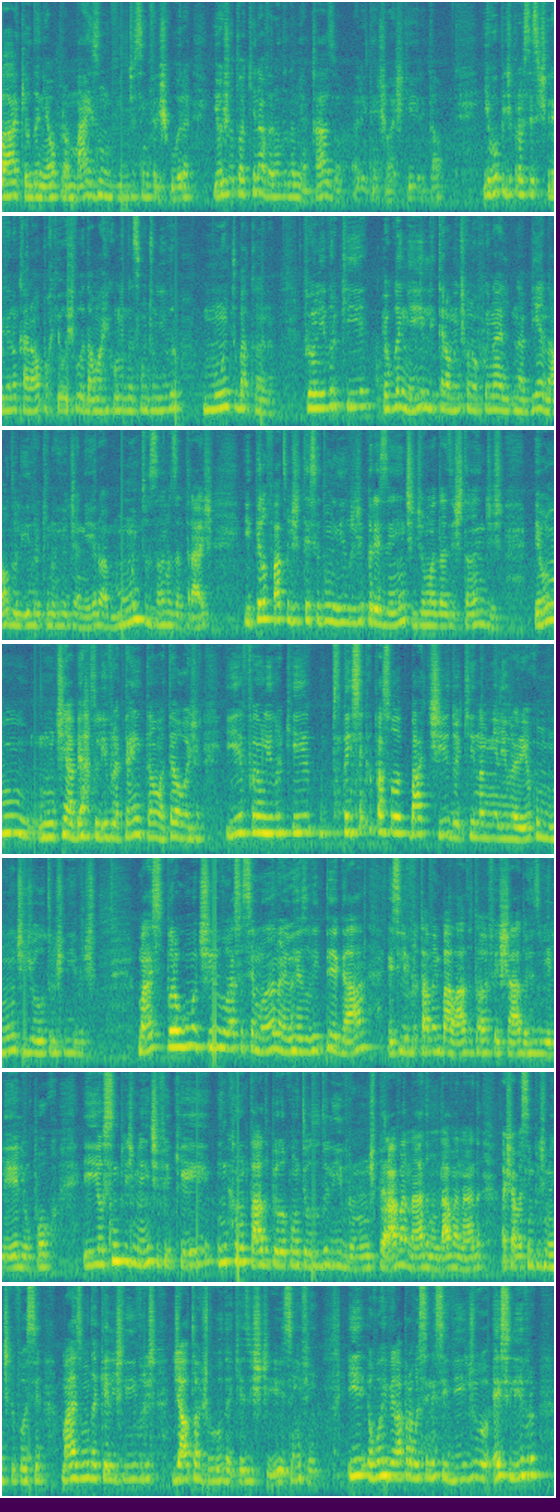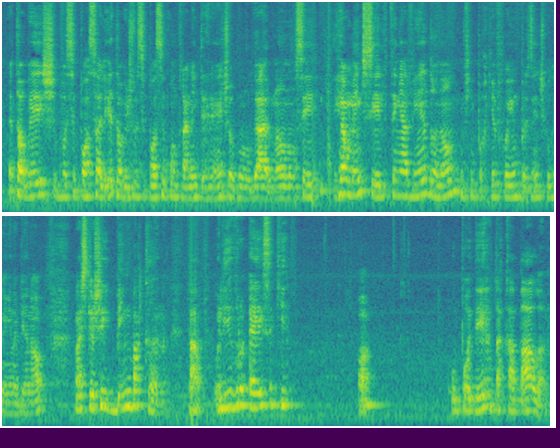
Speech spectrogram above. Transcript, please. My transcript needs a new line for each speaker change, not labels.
Olá, aqui é o Daniel para mais um vídeo sem frescura. E hoje eu tô aqui na varanda da minha casa, ó, ali tem churrasqueira e tal. E eu vou pedir para você se inscrever no canal porque hoje eu vou dar uma recomendação de um livro muito bacana. Foi um livro que eu ganhei literalmente quando eu fui na, na Bienal do Livro aqui no Rio de Janeiro, há muitos anos atrás. E pelo fato de ter sido um livro de presente de uma das estandes, eu não, não tinha aberto o livro até então, até hoje. E foi um livro que tem, sempre passou batido aqui na minha livraria com um monte de outros livros. Mas por algum motivo, essa semana eu resolvi pegar, esse livro estava embalado, estava fechado, eu resolvi ler ele um pouco. E eu simplesmente fiquei encantado pelo conteúdo do livro, não esperava nada, não dava nada, achava simplesmente que fosse mais um daqueles livros de autoajuda que existissem, enfim. E eu vou revelar para você nesse vídeo esse livro, é, talvez você possa ler, talvez você possa encontrar na internet em algum lugar, não, não sei realmente se ele tem à venda ou não, enfim, porque foi um presente que eu ganhei na Bienal, mas que eu achei bem bacana, tá? O livro é esse aqui, ó, O Poder da Cabala,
